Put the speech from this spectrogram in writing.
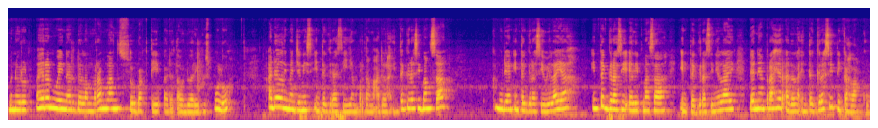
Menurut Myron Weiner dalam Ramlan Surbakti pada tahun 2010, ada lima jenis integrasi. Yang pertama adalah integrasi bangsa, kemudian integrasi wilayah, integrasi elit masa, integrasi nilai, dan yang terakhir adalah integrasi tingkah laku.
